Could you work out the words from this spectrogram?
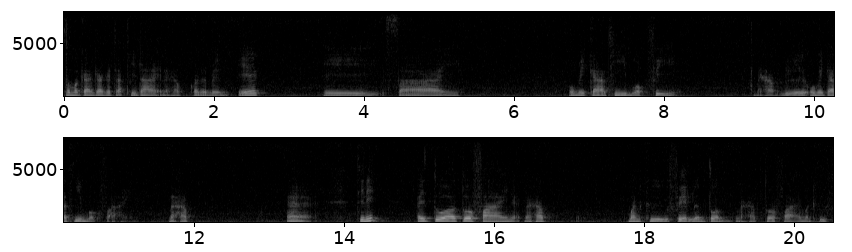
สมการการกระจัดที่ได้นะครับ ก็จะเป็น x a sin โอเมก้า t บวกฟีนะครับหรือโอเมก้า t บวกไฟนะครับอ่าทีนี้ไอตัวตัวไฟล์เนี่ยนะครับมันคือเฟสเริ่มต้นนะครับ ตัวไฟล์มันคือเฟ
